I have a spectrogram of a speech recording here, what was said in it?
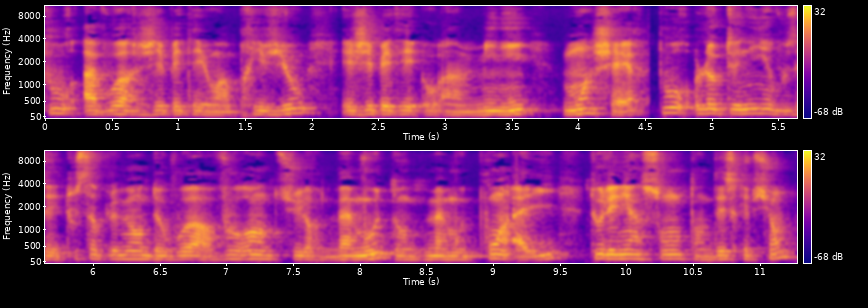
pour avoir GPT-O1 Preview et GPT-O1 Mini moins cher. Pour l'obtenir, vous allez tout simplement devoir vous rendre sur Mammouth, donc mammouth.ai. Tous les liens sont en description.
